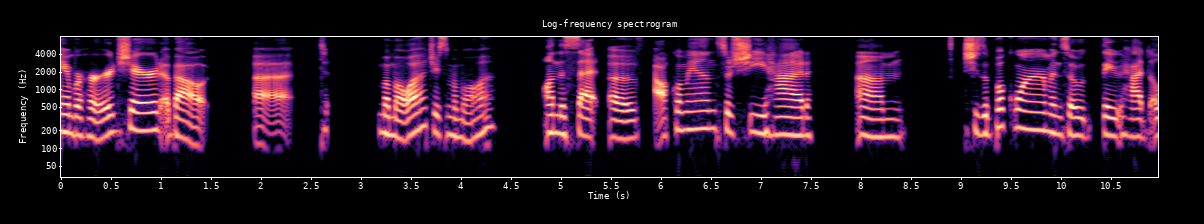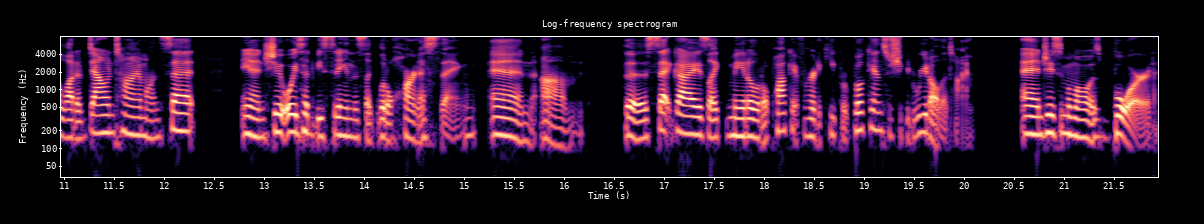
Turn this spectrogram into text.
Amber Heard shared about uh t- Momoa, Jason Momoa on the set of Aquaman. So she had um she's a bookworm and so they had a lot of downtime on set and she always had to be sitting in this like little harness thing and um the set guys like made a little pocket for her to keep her book in so she could read all the time. And Jason Momoa was bored.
